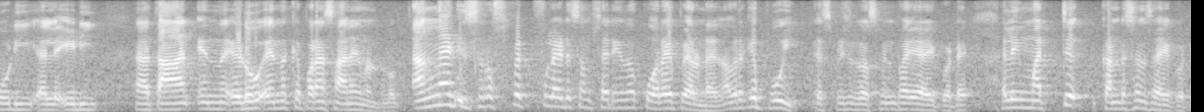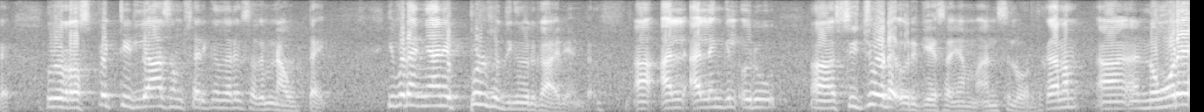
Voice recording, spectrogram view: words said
പൊടി അല്ല എടി താൻ എന്ന് എടോ എന്നൊക്കെ പറയുന്ന സാധനങ്ങളുണ്ടല്ലോ. അങ്ങനെ ഡിസ്റെസ്പെക്ട്ഫുൾ ആയിട്ട് സംസാരിക്കുന്ന കുറേ പേരുണ്ടായിരുന്നു. അവരൊക്കെ പോയി എസ്പെഷ്യലി റസ്മിൻ ഭായി ആയിക്കോട്ടെ അല്ലെങ്കിൽ മറ്റ് കണ്ടസ്റ്റൻസ് ആയിക്കോട്ടെ. ഒരു റെസ്പെക്റ്റ് ഇല്ലാതെ സംസാരിക്കുന്നവരെ സത്യം ഔട്ടായി ഇവിടെ ഞാൻ എപ്പോഴും ശ്രദ്ധിക്കുന്ന ഒരു കാര്യമുണ്ട്. അല്ലെങ്കിൽ ഒരു സിജോയുടെ ഒരു കേസാണ് ഞാൻ മനസ്സിലോർത്ത് കാരണം ആ, നോറെ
